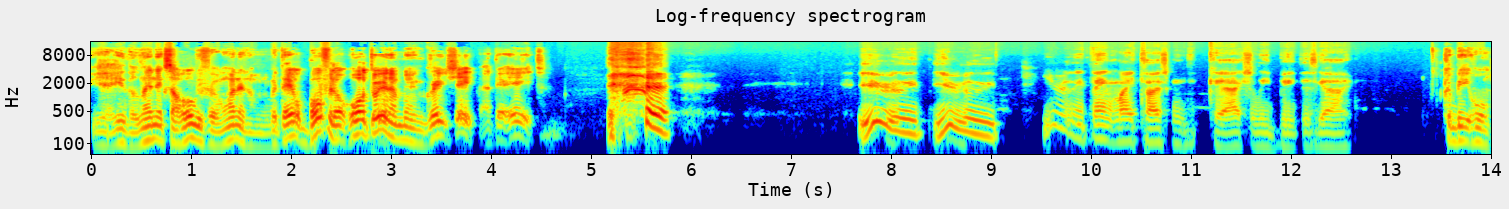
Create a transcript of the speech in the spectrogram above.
Yeah, either Lennox or Holyfield, one of them. But they both of them, all three of them, are in great shape at their age. you really, you really, You really think Mike Tyson could actually beat this guy, Could beat who?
